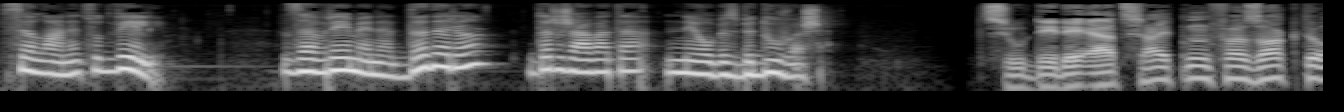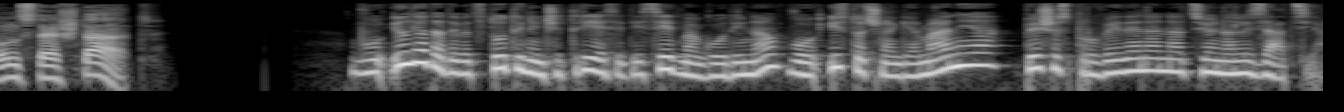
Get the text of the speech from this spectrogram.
Селанецот вели. За време на ДДР државата не обезбедуваше. Zu DDR-Zeiten versorgte uns der Staat. Во 1947 година во Источна Германија беше спроведена национализација.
